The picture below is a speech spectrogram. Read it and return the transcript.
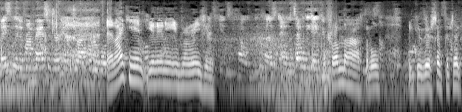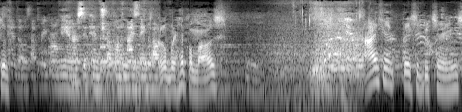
Basically, the front passenger and the driver. and I can't get any information Because in 78 from the hospital because they're so protective three grown men are sitting in the truck on a nice day without. over HIPAA laws. I think they should be changed.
